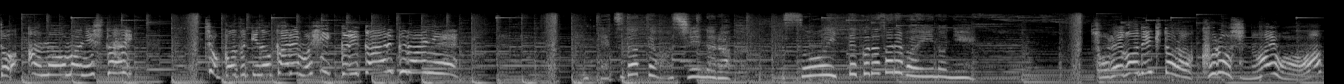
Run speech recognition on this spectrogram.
と穴馬にしたい。に手伝ってほしいならそう言ってくださればいいのに。それができたら苦労しないわ？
